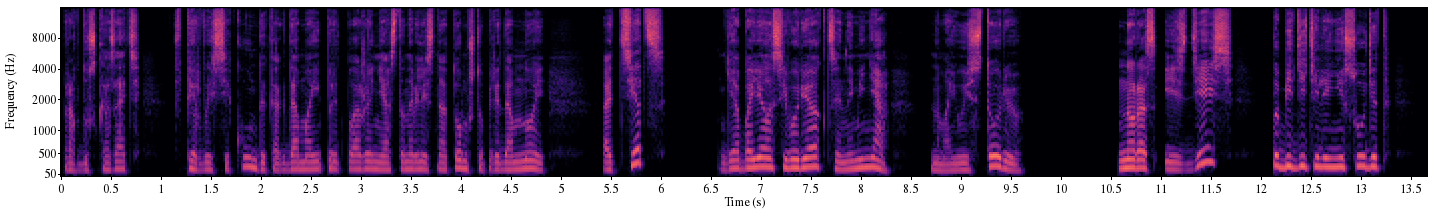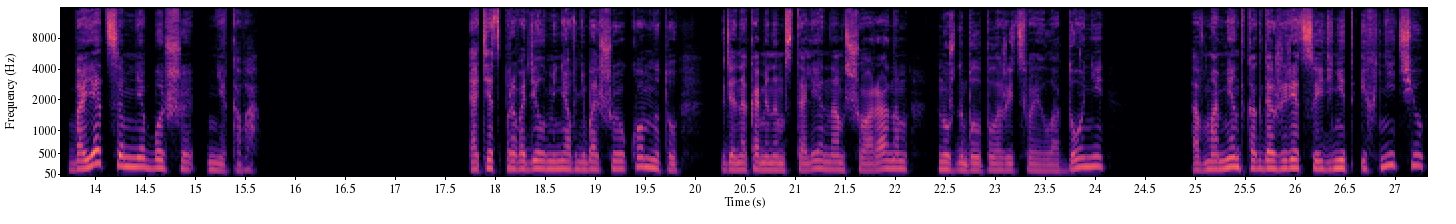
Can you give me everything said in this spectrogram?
Правду сказать, в первые секунды, когда мои предположения остановились на том, что передо мной отец, я боялась его реакции на меня, на мою историю. Но раз и здесь победителей не судят, бояться мне больше некого. Отец проводил меня в небольшую комнату, где на каменном столе нам с Шуараном нужно было положить свои ладони, а в момент, когда жрец соединит их нитью,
